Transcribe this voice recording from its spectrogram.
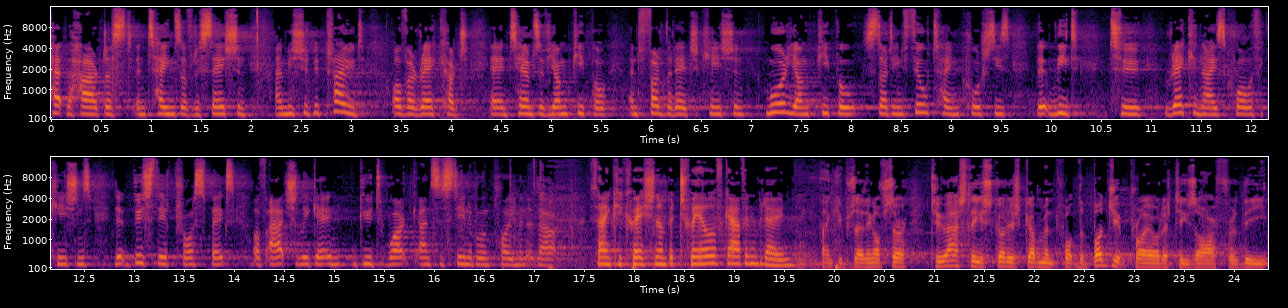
hit the hardest in times of recession and we should be proud of our record uh, in terms of young people and further education, more young people studying full-time courses that lead to recognised qualifications that boost their prospects of actually getting good work and sustainable employment at that. Thank you. Question number 12, Gavin Brown. Thank you, Presiding Officer. To ask the Scottish Government what the budget priorities are for the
